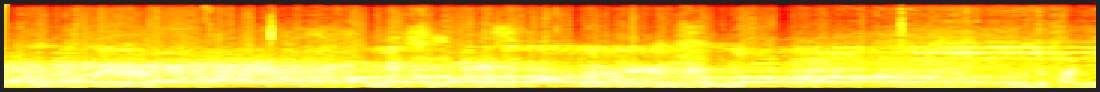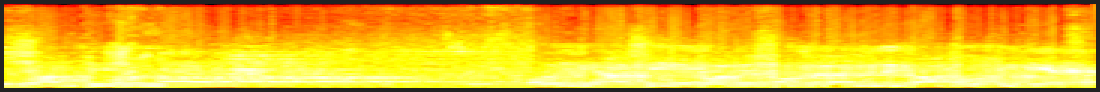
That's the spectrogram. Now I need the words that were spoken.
অভ্যুত্থানের পর আল্লাহ আমাদেরকে একটি সুন্দর শান্তিপূর্ণ ঐতিহাসিক কর্মী সম্মেলন মিলিত দিয়েছে।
